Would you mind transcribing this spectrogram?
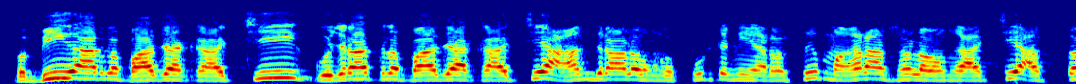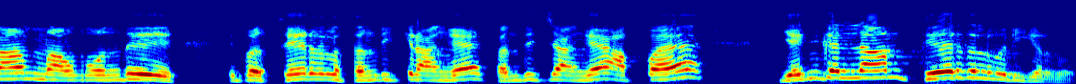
இப்ப பீகார்ல பாஜக ஆட்சி குஜராத்ல பாஜக ஆட்சி ஆந்திரால அவங்க கூட்டணி அரசு மகாராஷ்டிரால அவங்க ஆட்சி அஸ்ஸாம் அவங்க வந்து இப்ப தேர்தலை சந்திக்கிறாங்க சந்திச்சாங்க. அப்ப எங்கெல்லாம் தேர்தல் வருகிறதோ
